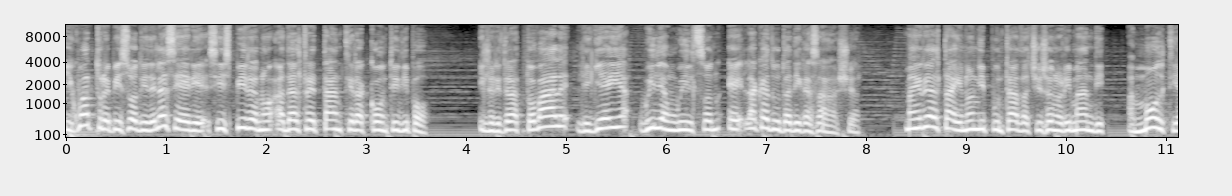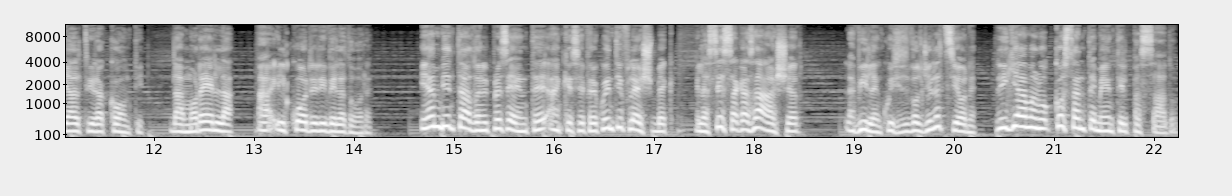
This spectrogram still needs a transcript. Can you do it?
I quattro episodi della serie si ispirano ad altrettanti racconti di Poe. Il ritratto ovale, Ligheia, William Wilson e La caduta di casa Asher. Ma in realtà in ogni puntata ci sono rimandi a molti altri racconti, da Morella a Il cuore rivelatore. È ambientato nel presente, anche se frequenti flashback e la stessa casa Asher, la villa in cui si svolge l'azione, richiamano costantemente il passato.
